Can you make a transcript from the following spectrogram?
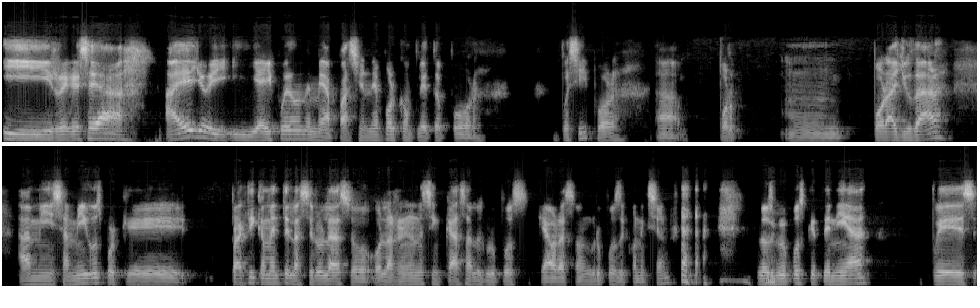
Y regresé a, ello y, ahí fue donde me apasioné por completo por, pues sí, por, ah, por, mm, por ayudar a mis amigos porque prácticamente las células o, o, las reuniones en casa, los grupos que ahora son grupos de conexión, los grupos que tenía pues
